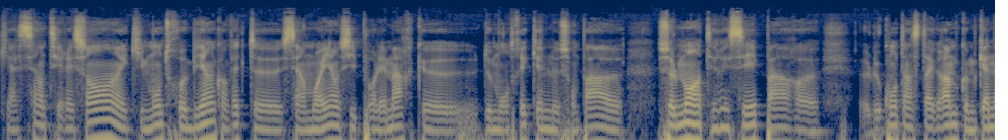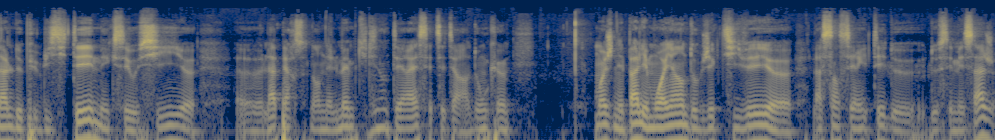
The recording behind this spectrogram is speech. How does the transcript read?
qui est assez intéressant et qui montre bien qu'en fait c'est un moyen aussi pour les marques de montrer qu'elles ne sont pas seulement intéressées par le compte Instagram comme canal de publicité, mais que c'est aussi la personne en elle-même qui les intéresse, etc. Donc moi, je n'ai pas les moyens d'objectiver euh, la sincérité de, ces messages.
